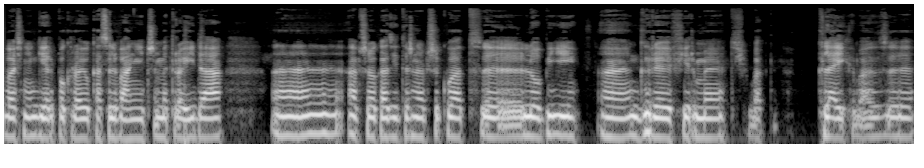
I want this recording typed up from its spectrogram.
właśnie gier pokroju Castlevanii czy Metroida, E, a przy okazji też na przykład e, lubi e, gry firmy, chyba Clay chyba, z,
